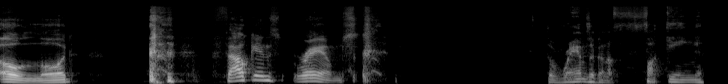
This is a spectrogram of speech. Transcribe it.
Oh Lord. Falcons, Rams. The Rams are gonna fucking.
